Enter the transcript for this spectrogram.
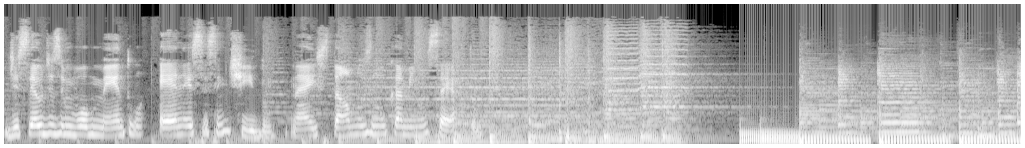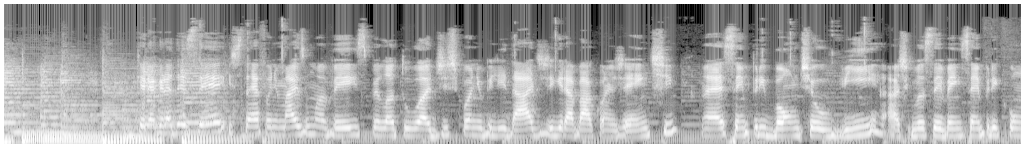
de seu desenvolvimento é nesse sentido, né? Estamos no caminho certo. Queria agradecer Stephanie, mais uma vez pela tua disponibilidade de gravar com a gente. É sempre bom te ouvir. Acho que você vem sempre com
